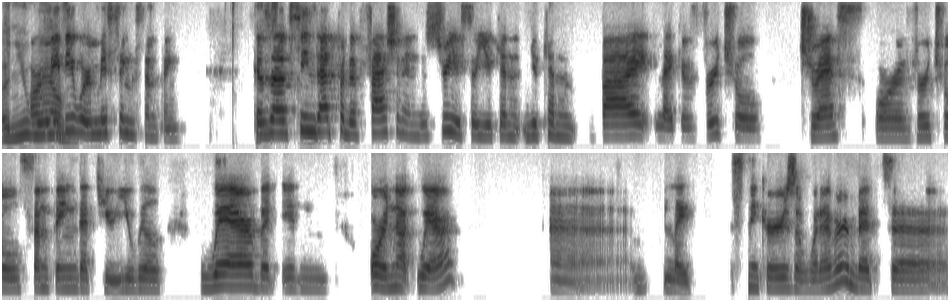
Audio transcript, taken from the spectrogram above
a new or way. Or maybe of... we're missing something because I've seen that for the fashion industry. So you can you can buy like a virtual dress or a virtual something that you you will wear, but in or not wear, uh, like sneakers or whatever. But uh,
